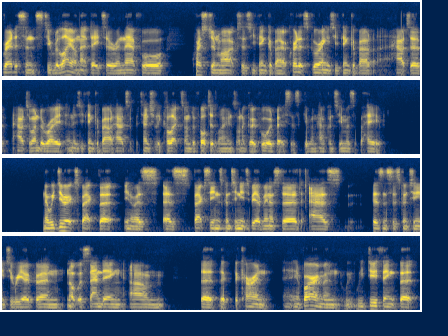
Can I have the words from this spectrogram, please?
reticence to rely on that data, and therefore question marks as you think about credit scoring, as you think about how to how to underwrite, and as you think about how to potentially collect on defaulted loans on a go forward basis, given how consumers have behaved. Now we do expect that you know as as vaccines continue to be administered, as businesses continue to reopen, notwithstanding um, the, the, the current environment, we, we do think that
